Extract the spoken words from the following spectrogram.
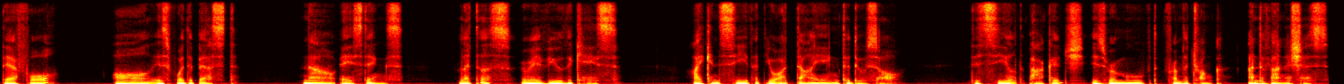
Therefore, all is for the best. Now, Hastings, let us review the case. I can see that you are dying to do so. The sealed package is removed from the trunk and vanishes,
